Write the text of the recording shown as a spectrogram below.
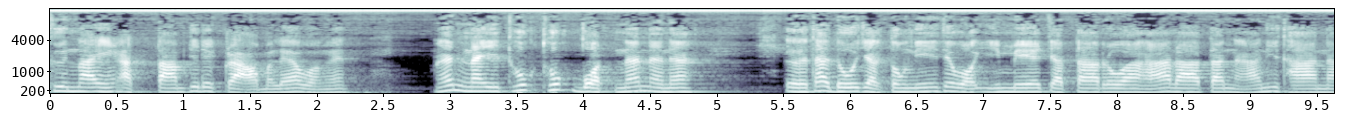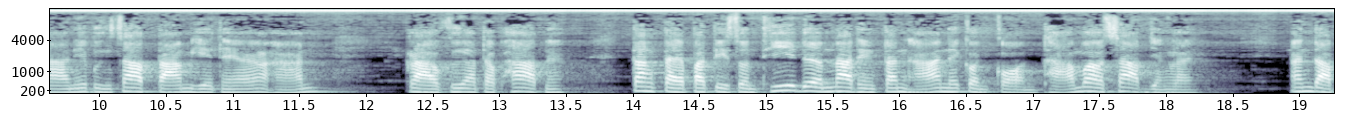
คือในแห่งอัตตามที่ได้กล่าวมาแล้วว่างั้นนั้นในทุกๆบทนั้นนะนะเออถ้าดูจากตรงนี้ที่บอกอิเมจัตตารวหาราตันหานิทานานี้พึงทราบตามเหตุแห่งอาหาร กล่าวคืออัตภาพนะตั้งแต่ปฏิสนธิเด้วยอำนาจแห่งตันหาในก่อนๆถามว่าทราบอย่างไร อันดับ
